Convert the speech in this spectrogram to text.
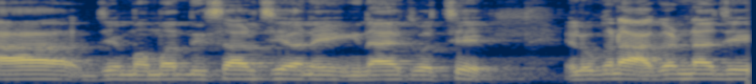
આ જે મોહમ્મદ નિસાર છે અને ઇનાયત વચ્ચે એ લોકોના આગળના જે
